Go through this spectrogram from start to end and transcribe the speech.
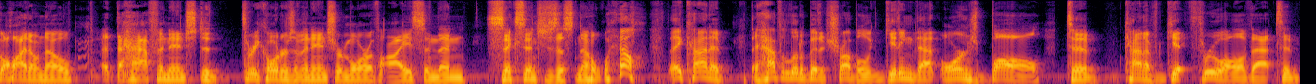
oh I don't know at the half an inch to three quarters of an inch or more of ice and then six inches of snow, well, they kind of they have a little bit of trouble getting that orange ball to kind of get through all of that to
